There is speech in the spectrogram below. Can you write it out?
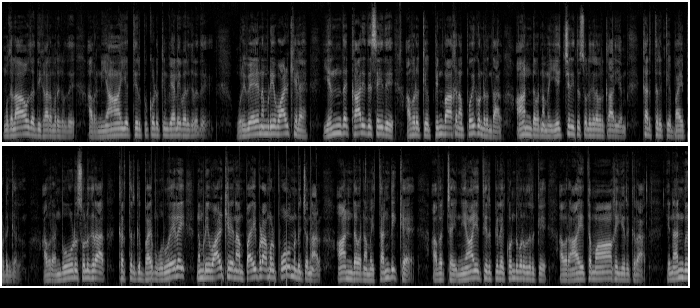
முதலாவது அதிகாரம் வருகிறது. அவர் நியாய தீர்ப்பு கொடுக்கும் வேலை வருகிறது. ஒருவேளை நம்முடைய வாழ்க்கையில எந்த காரியத்தை செய்து அவருக்கு பின்பாக நாம் போய் கொண்டிருந்தால் ஆண்டவர் நம்மை எச்சரித்து சொல்லுகிற ஒரு காரியம் கர்த்தருக்கு பயப்படுங்கள். அவர் அன்போடு சொல்லுகிறார் கர்த்தருக்கு பயம். ஒருவேளை நம்முடைய வாழ்க்கையில நாம் பயப்படாமல் போவோம் என்று சொன்னால் ஆண்டவர் நம்மை தண்டிக்க அவற்றை நியாய தீர்ப்பிலே கொண்டு வருவதற்கு அவர் ஆயத்தமாக இருக்கிறார். என் அன்பு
